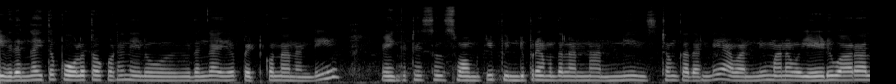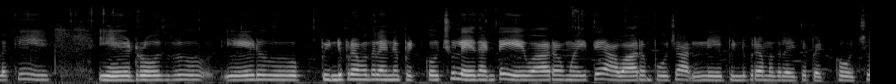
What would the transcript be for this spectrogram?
ఈ విధంగా అయితే పూలతో కూడా నేను ఈ విధంగా అయితే పెట్టుకున్నానండి. వెంకటేశ్వర స్వామికి పిండి ప్రమదలన్న అన్నీ ఇష్టం కదండి. అవన్నీ మనం ఏడు వారాలకి ఏడు రోజులు ఏడు పిండి ప్రమదలైనా పెట్టుకోవచ్చు. లేదంటే ఏ వారం అయితే ఆ వారం పూజ అన్ని పిండి ప్రమదలు అయితే పెట్టుకోవచ్చు.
